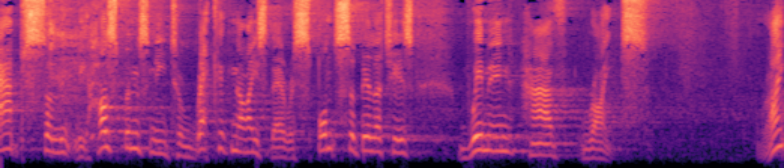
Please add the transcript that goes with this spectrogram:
absolutely. Husbands need to recognize their responsibilities. Women have rights. Right?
